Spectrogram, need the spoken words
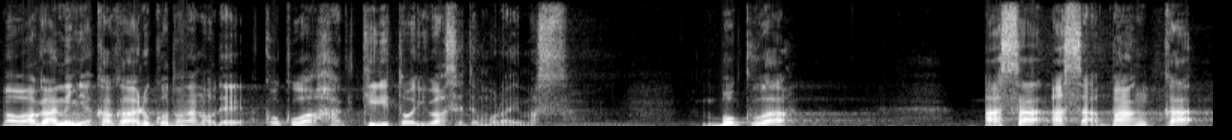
まあ我が身に関わることなのでここははっきりと言わせてもらいます。僕は朝朝晩か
